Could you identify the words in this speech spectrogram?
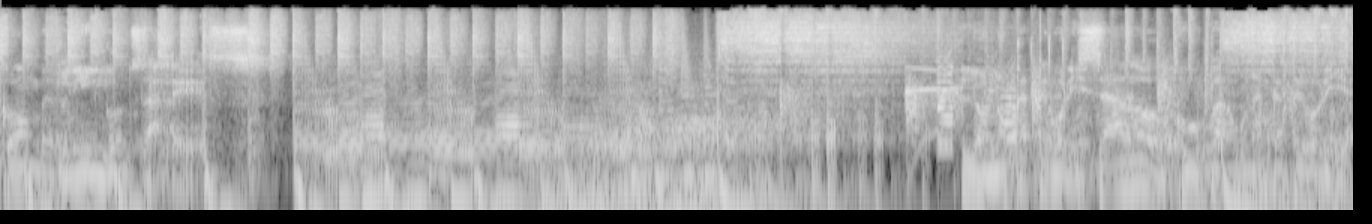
con Berlín González. Lo no categorizado ocupa una categoría.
